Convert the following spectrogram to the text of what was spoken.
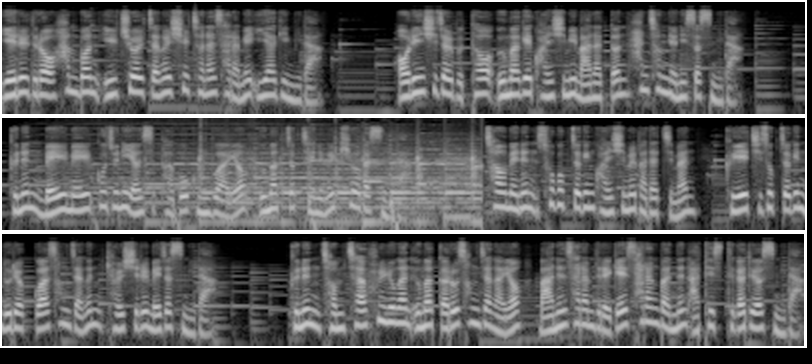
예를 들어 한 번 일추월장을 실천한 사람의 이야기입니다. 어린 시절부터 음악에 관심이 많았던 한 청년이 있었습니다. 그는 매일매일 꾸준히 연습하고 공부하여 음악적 재능을 키워갔습니다. 처음에는 소극적인 관심을 받았지만 그의 지속적인 노력과 성장은 결실을 맺었습니다. 그는 점차 훌륭한 음악가로 성장하여 많은 사람들에게 사랑받는 아티스트가 되었습니다.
